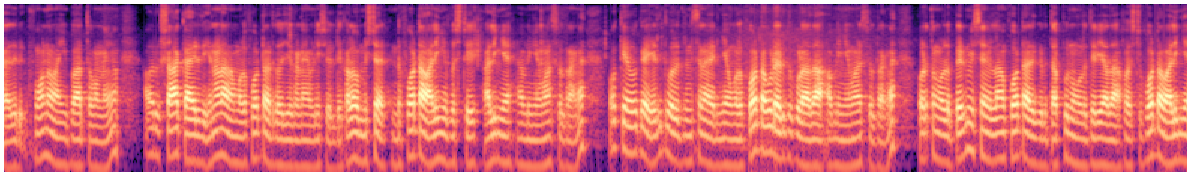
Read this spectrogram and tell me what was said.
கதிர். ஃபோனை வாங்கி பார்த்த உடனேயும் அவருக்கு ஷாக் ஆயிடுது. என்னடா நம்மளை ஃபோட்டோ எடுத்து வச்சுருக்கானே? அப்படின்னு சொல்லிட்டு ஹலோ மிஸ்டர் இந்த ஃபோட்டோ அழிங்க ஃபஸ்ட்டு அழிங்க அப்படிங்கிற மாதிரி சொல்கிறாங்க ஓகே ஓகே எதுக்கு ஒரு டென்ஷன் ஆகிடுங்க உங்களை ஃபோட்டோ கூட எடுக்கக்கூடாதா? அப்படிங்கிற மாதிரி சொல்கிறாங்க ஒருத்தவங்களோட பெர்மிஷன் இல்லாமல் ஃபோட்டோ எடுக்கிறது தப்புன்னு உங்களுக்கு தெரியாதா? ஃபஸ்ட்டு ஃபோட்டோ அழிங்க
